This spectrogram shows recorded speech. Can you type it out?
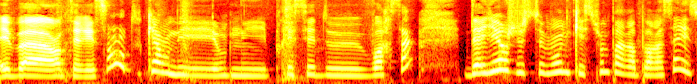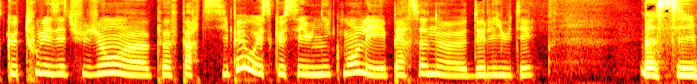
Eh bah intéressant, en tout cas on est, on est pressé de voir ça. D'ailleurs justement une question par rapport à ça, est-ce que tous les étudiants euh, peuvent participer ou est-ce que c'est uniquement les personnes euh, de l'IUT Bah, c'est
